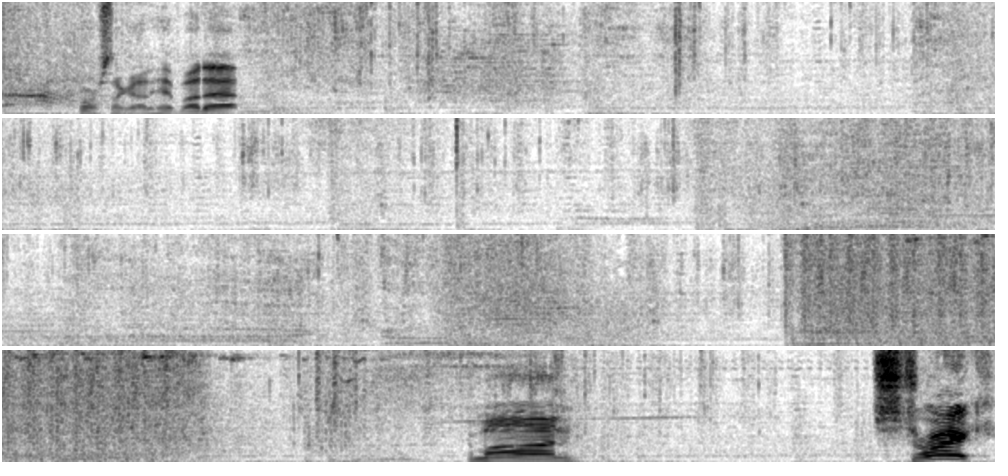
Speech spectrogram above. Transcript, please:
Of course I got hit by that. Come on. Strike.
